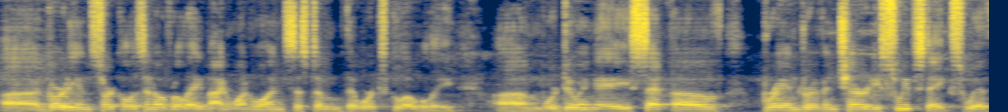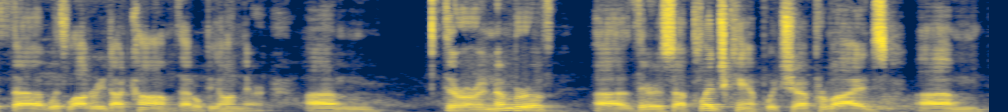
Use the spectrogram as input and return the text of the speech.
Uh, Guardian Circle is an overlay 911 system that works globally. Um, we're doing a set of brand-driven charity sweepstakes with uh, with Lottery.com. That'll be on there. Um, there are a number of uh, there's a Pledgecamp which uh, provides um,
